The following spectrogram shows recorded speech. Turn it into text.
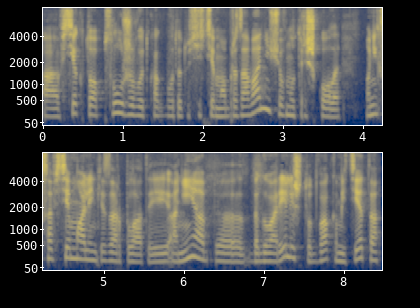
а, все, кто обслуживают как бы вот эту систему образования еще внутри школы, у них совсем маленькие зарплаты, и они э, договорились, что два комитета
